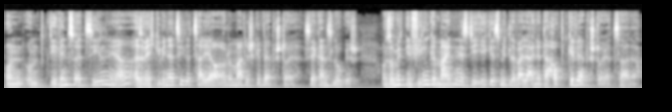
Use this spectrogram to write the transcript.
Und um Gewinn zu erzielen, ja, also wenn ich Gewinn erziele, zahle ich auch automatisch Gewerbesteuer. Ist ja ganz logisch. Und somit in vielen Gemeinden ist die EGIS mittlerweile einer der Hauptgewerbesteuerzahler.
